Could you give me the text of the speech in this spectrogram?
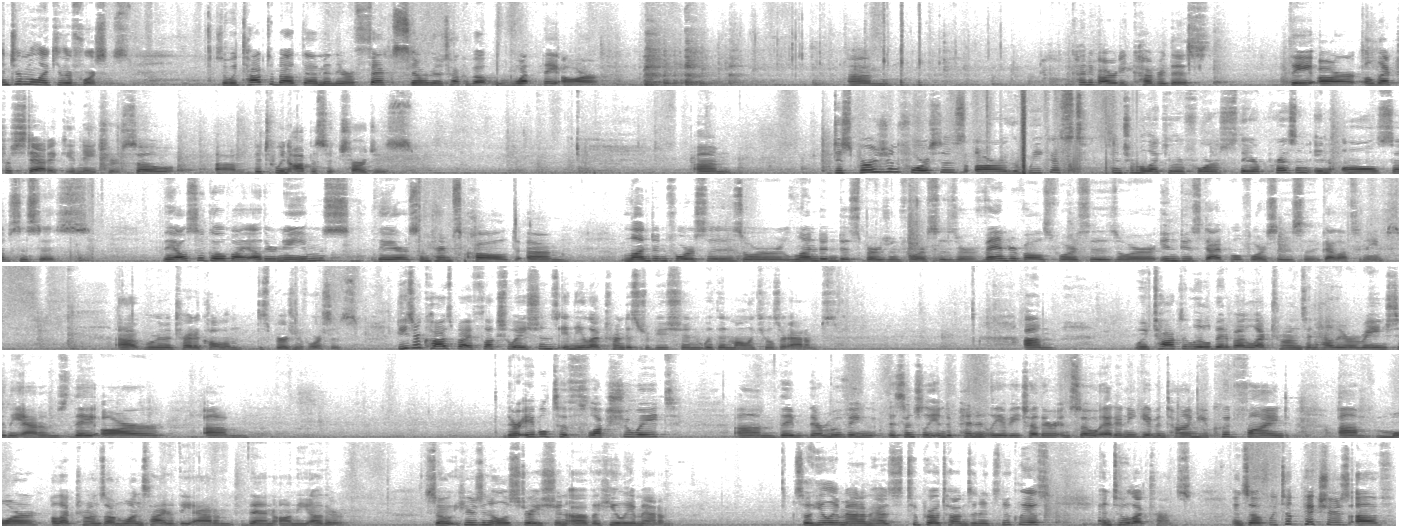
Intermolecular forces. So we talked about them and their effects. Now we're going to talk about what they are. Um, kind of already covered this. They are electrostatic in nature, so um, between opposite charges. Um, dispersion forces are the weakest intermolecular force. They are present in all substances. They also go by other names. They are sometimes called um, London forces or London dispersion forces or van der Waals forces or induced dipole forces. So they've got lots of names. Uh, we're going to try to call them dispersion forces. These are caused by fluctuations in the electron distribution within molecules or atoms. Um, we've talked a little bit about electrons and how they're arranged in the atoms. They are um, they're able to fluctuate. Um, they, they're moving essentially independently of each other, and so at any given time, you could find um, more electrons on one side of the atom than on the other. So here's an illustration of a helium atom. So helium atom has two protons in its nucleus and two electrons. And so if we took pictures of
